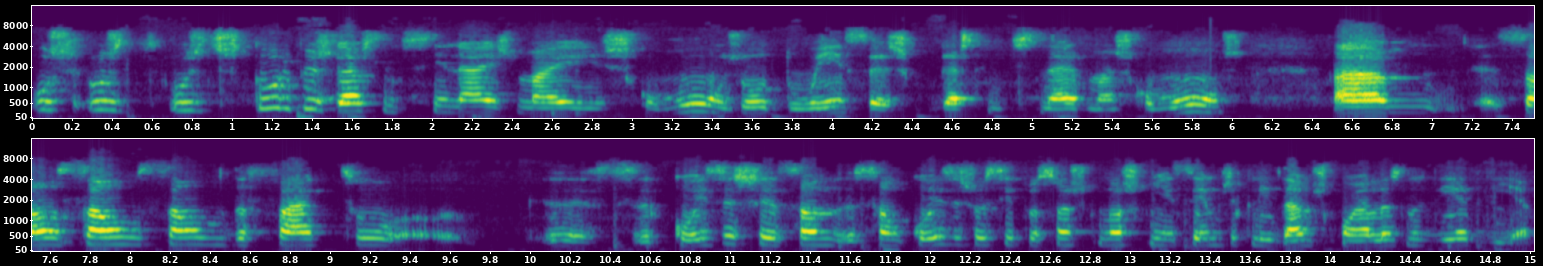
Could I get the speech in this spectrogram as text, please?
os, os, os, distúrbios gastrointestinais mais comuns, ou doenças gastrointestinais mais comuns, um, são, são, são de facto eh, coisas, são, são coisas ou situações que nós conhecemos e que lidamos com elas no dia a dia.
